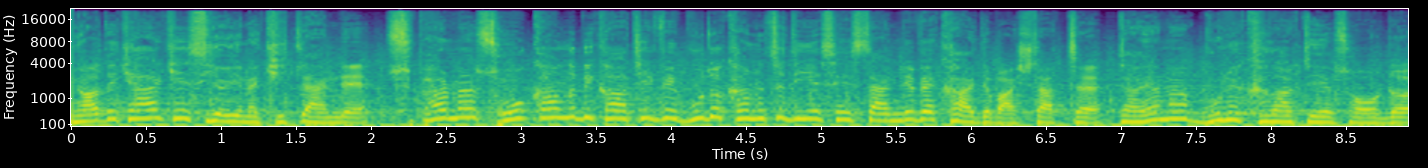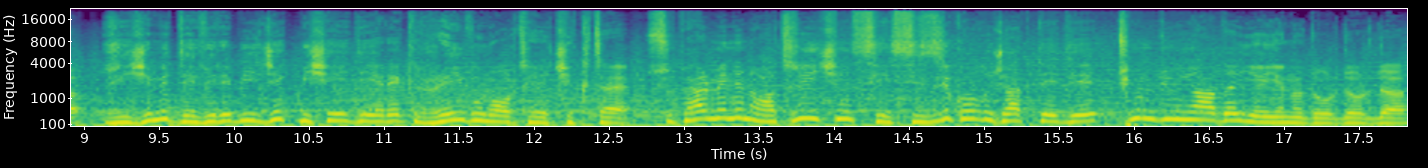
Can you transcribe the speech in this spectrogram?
Dünyadaki herkes yayına kilitlendi. Superman soğukkanlı bir katil ve bu da kanıtı diye seslendi ve kaydı başlattı. Diana bu ne Clark diye sordu. Rejimi devirebilecek bir şey diyerek Raven ortaya çıktı. Superman'in hatırı için sessizlik olacak dedi. Tüm dünyada yayını durdurdu.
